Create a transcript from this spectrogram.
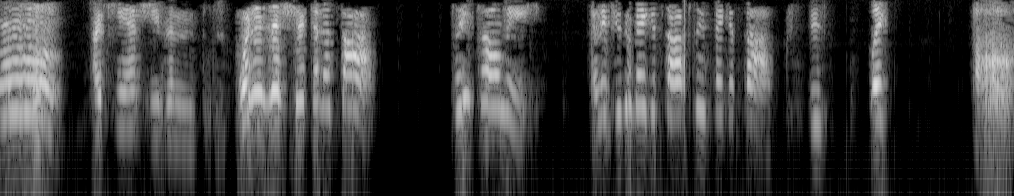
Ugh, I can't even. When is this shit gonna stop? Please tell me. And if you can make it stop, please make it stop. These, like, oh,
